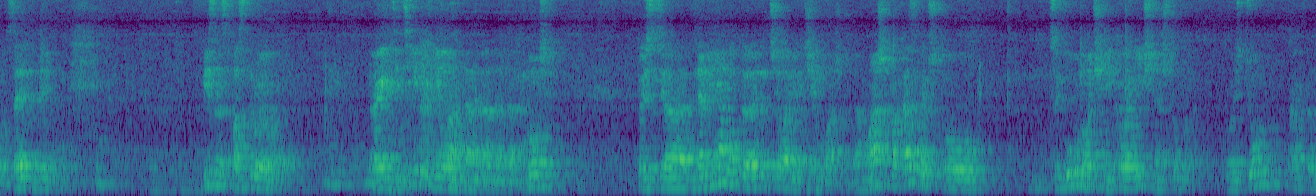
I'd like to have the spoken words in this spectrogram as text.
Вот, за это время бизнес построила, троих детей подняла, да, да, да, да. Ну, в общем, то есть э, для меня вот этот человек чем важен. Да? Маша показывает, что цигун очень экологичная штука. То есть он как-то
